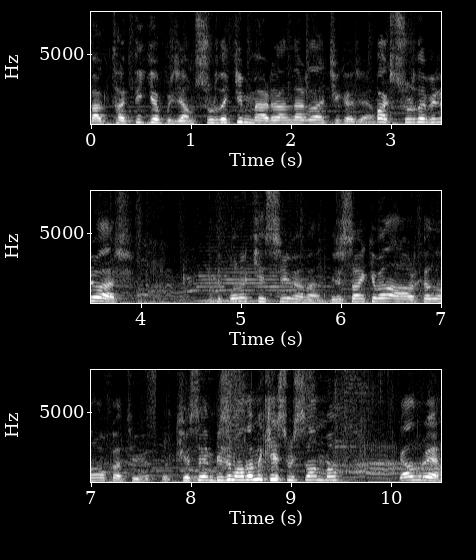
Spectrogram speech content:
Bak taktik yapacağım. Şuradaki merdivenlerden çıkacağım. Bak şurada biri var. Gidip onu keseyim hemen. Biri sanki bana arkadan ok atıyor. Keselim. Bizim adamı kesmiş lan bu. Gel buraya.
